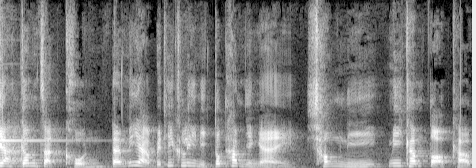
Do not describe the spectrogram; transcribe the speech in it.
อยากกำจัดขน แต่ไม่อยากไปที่คลินิกต้องทำยังไง ช่องนี้มีคำตอบครับ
